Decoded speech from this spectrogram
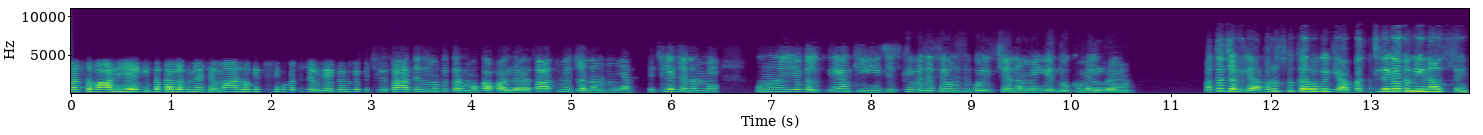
पर सवाल ये है कि पता लगने से, मान लो किसी को पता चल गया कि उनके पिछले सात जन्मों के कर्मों का फल है, सातवें जन्म या पिछले जन्म में उन्होंने ये गलतियाँ की जिसकी वजह से उनको इस जन्म में ये दुख मिल रहे हैं। पता चल गया, पर उसको करोगे क्या? बदलेगा तो नहीं ना उससे?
